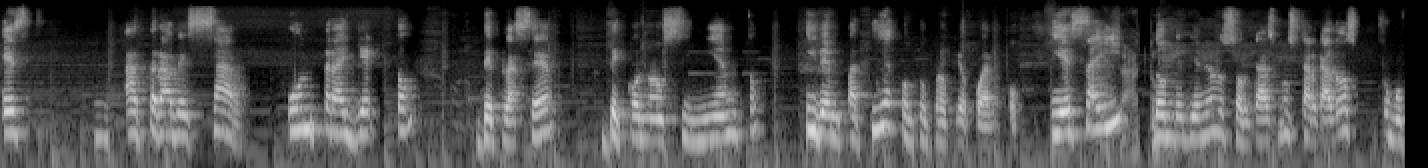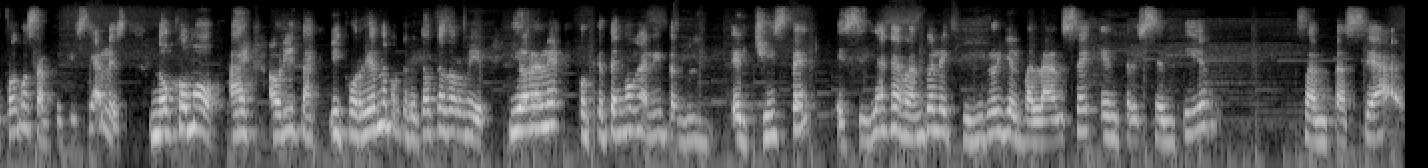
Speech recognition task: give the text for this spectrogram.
es atravesar un trayecto de placer, de conocimiento y de empatía con tu propio cuerpo. Y es ahí Exacto. donde vienen los orgasmos cargados como fuegos artificiales, no como, ay, ahorita, y corriendo porque me tengo que dormir, y órale, porque tengo ganitas. El chiste es ir agarrando el equilibrio y el balance entre sentir, fantasear,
